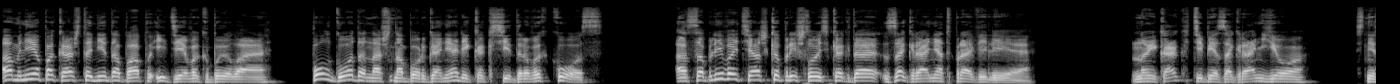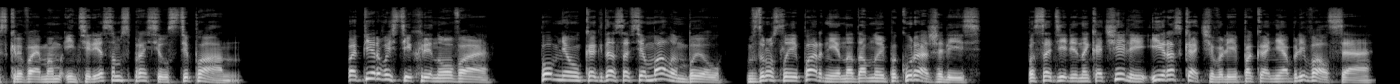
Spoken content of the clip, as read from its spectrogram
А мне пока что не до баб и девок было. Полгода наш набор гоняли, как сидоровых коз. Особливо тяжко пришлось, когда за грань отправили. «Ну и как тебе за гранью?» С нескрываемым интересом спросил Степан. «По первости хреново. Помню, когда совсем малым был, взрослые парни надо мной покуражились. Посадили на качели и раскачивали, пока не обливался.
